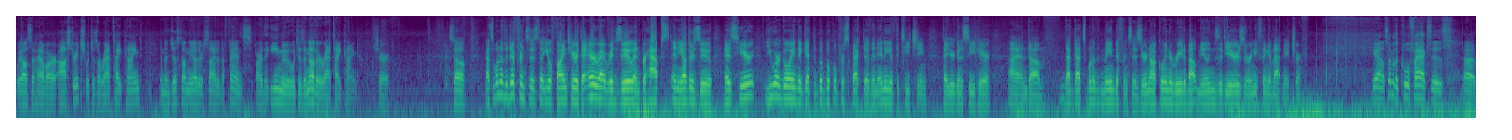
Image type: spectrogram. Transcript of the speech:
We also have our ostrich, which is a rat-type kind, and then just on the other side of the fence are the emu, which is another rat-type kind. Sure. So that's one of the differences that you'll find here at the Ararat Ridge Zoo and perhaps any other zoo is here you are going to get the biblical perspective in any of the teaching that you're going to see here. And um, that, that's one of the main differences. You're not going to read about millions of years or anything of that nature. Yeah, some of the cool facts is, uh,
